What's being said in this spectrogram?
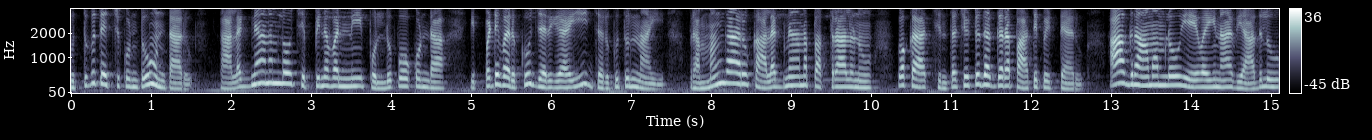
గుర్తుకు తెచ్చుకుంటూ ఉంటారు. కాలజ్ఞానంలో చెప్పినవన్నీ పొల్లుపోకుండా ఇప్పటి వరకు జరిగాయి జరుగుతున్నాయి. బ్రహ్మంగారు కాలజ్ఞాన పత్రాలను ఒక చింత చెట్టు దగ్గర పాతిపెట్టారు. ఆ గ్రామంలో ఏవైనా వ్యాధులు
